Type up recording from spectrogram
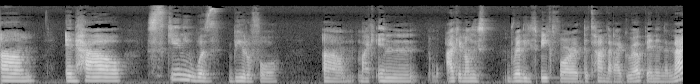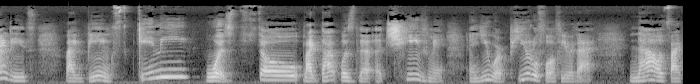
um and how skinny was beautiful um, like in I can only really speak for the time that I grew up in in the 90s, like being skinny was so like that was the achievement and you were beautiful if you were that. Now it's like,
